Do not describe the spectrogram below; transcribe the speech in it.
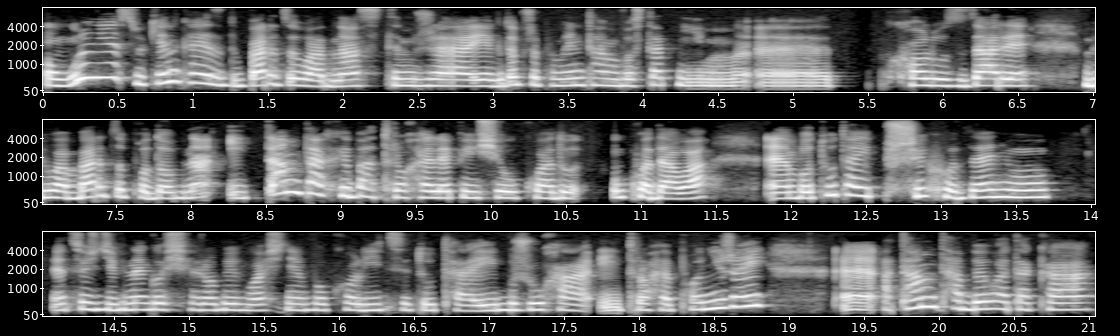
Ogólnie sukienka jest bardzo ładna, z tym, że jak dobrze pamiętam, w ostatnim holu z Zary była bardzo podobna i tamta chyba trochę lepiej się układu, układała, e, bo tutaj przy chodzeniu coś dziwnego się robi właśnie w okolicy tutaj brzucha i trochę poniżej, e, a tamta była taka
